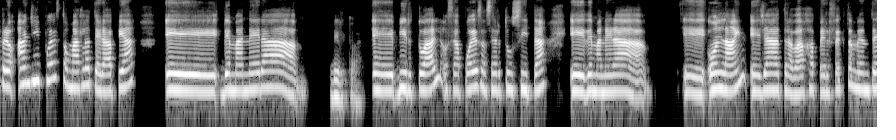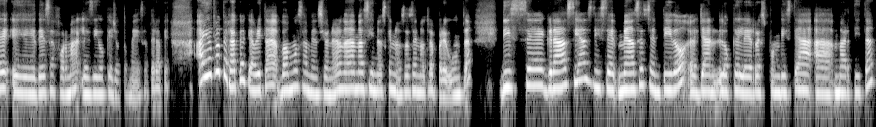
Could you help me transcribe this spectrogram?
pero Angie, ¿puedes tomar la terapia eh, de manera virtual. Eh, virtual, o sea, puedes hacer tu cita eh, de manera eh, online, ella trabaja perfectamente eh, de esa forma, les digo que yo tomé esa terapia. Hay otra terapia que ahorita vamos a mencionar, nada más si no es que nos hacen otra pregunta. Dice, gracias, dice, me hace sentido eh, ya lo que le respondiste a, Martita.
